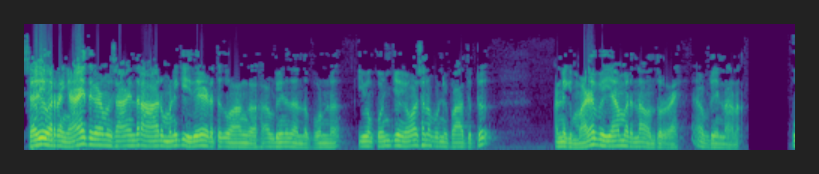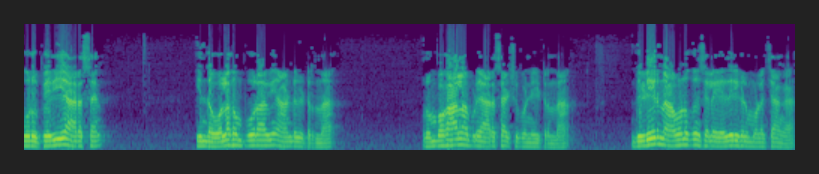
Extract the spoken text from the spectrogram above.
சரி வர்றேன். ஞாயிற்றுக்கிழமை சாயந்தரம் ஆறு மணிக்கு இதே இடத்துக்கு வாங்க அப்படின்னு அந்த பொண்ணு. இவன் கொஞ்சம் யோசனை பண்ணி பார்த்துட்டு அன்னைக்கு மழை பெய்யாமல் இருந்தால் வந்துடுறேன் அப்படின்னானா ஒரு பெரிய அரசன் இந்த உலகம் பூராவையும் ஆண்டுகிட்டு இருந்தான். ரொம்ப காலம் அப்படி அரசாட்சி பண்ணிக்கிட்டு இருந்தான். திடீர்னு அவனுக்கும் சில எதிரிகள் முளைச்சாங்க.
